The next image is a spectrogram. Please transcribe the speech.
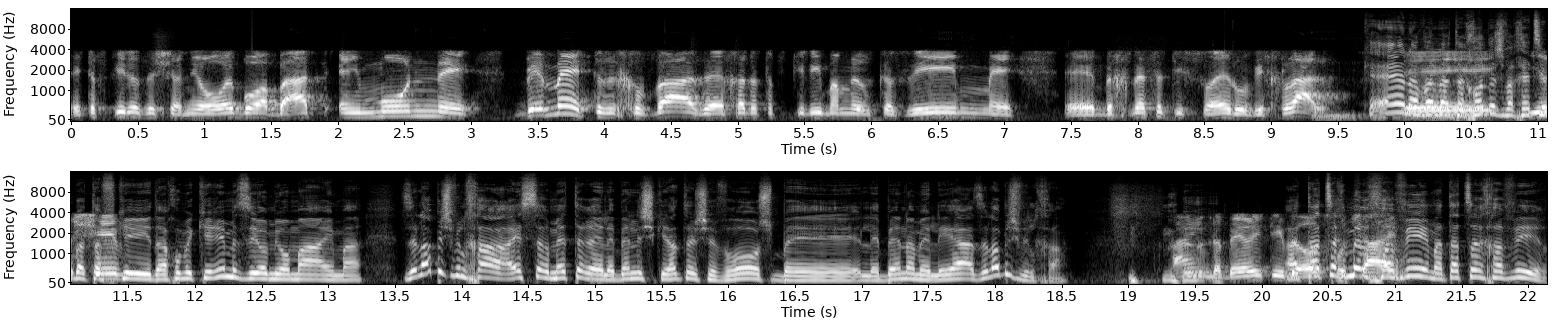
התפקיד הזה שאני רואה בו הבעת אמון אה, באמת רחבה, זה אחד התפקידים המרכזיים אה, אה, בכנסת ישראל ובכלל. כן, אבל אתה חודש וחצי יושב... בתפקיד, אנחנו מכירים איזה יום-יומיים. זה לא בשבילך, העשר מטר האלה בין לשקילת היושב-ראש ב... לבין המליאה, זה לא בשבילך. חיים, מדבר איתי בעוד חודשיים. אתה צריך מרחבים, אתה צריך אוויר.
